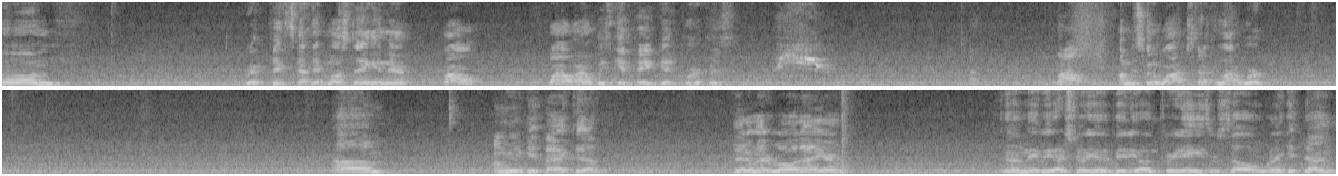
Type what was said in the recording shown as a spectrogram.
Um, Rick Fix got that Mustang in there. Wow. Wow, I hope he's getting paid good for it, because... Wow. I'm just going to watch. That's a lot of work. Um, I'm going to get back to bending my wrought iron. Uh, maybe I'll show you a video in three days or so when I get done.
